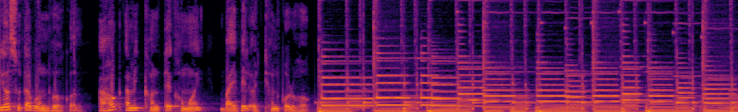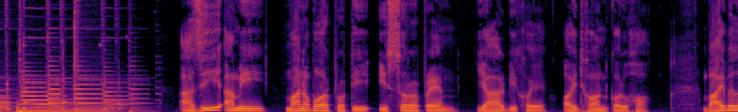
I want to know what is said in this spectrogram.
প্ৰিয় শ্ৰোতা বন্ধুসকল আহক আমি খন্তেক সময় বাইবেল অধ্যয়ন কৰোঁ হওক। আজি আমি মানৱৰ প্ৰতি ঈশ্বৰৰ প্ৰেম ইয়াৰ বিষয়ে অধ্যয়ন কৰোঁ হওক। বাইবেল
